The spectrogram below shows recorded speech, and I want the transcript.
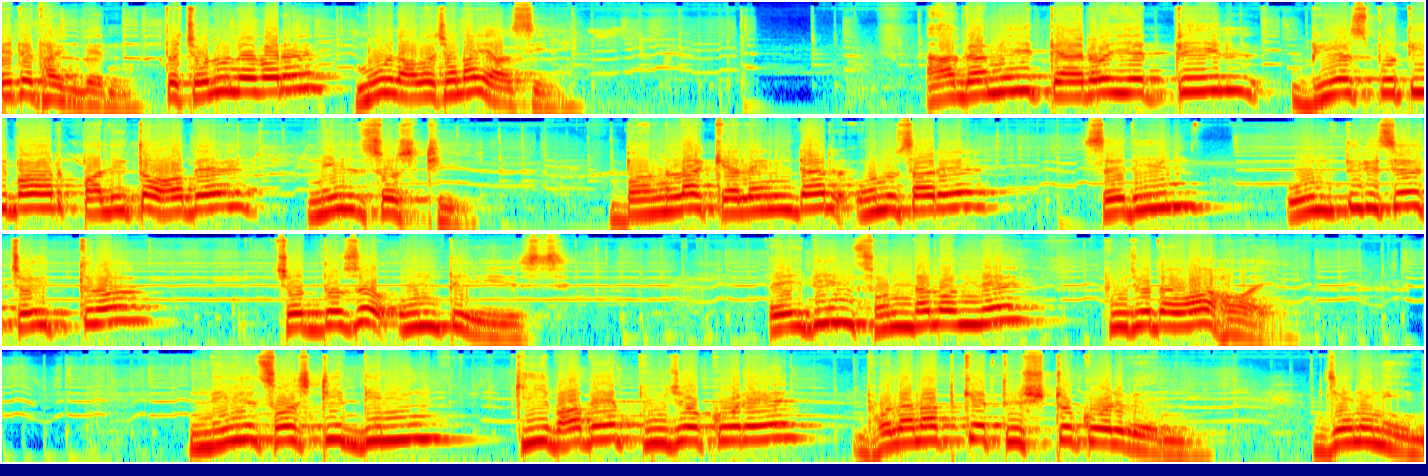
পেতে থাকবেন। তো চলুন এবারে মূল আলোচনায় আসি। আগামী তেরোই এপ্রিল বৃহস্পতিবার পালিত হবে নীল ষষ্ঠী। বাংলা ক্যালেন্ডার অনুসারে সেদিন উনত্রিশে চৈত্র চোদ্দোশো উনত্রিশ। এই দিন সন্ধ্যালগ্নে পুজো দেওয়া হয়। নীল ষষ্ঠীর দিন কীভাবে পুজো করে ভোলানাথকে তুষ্ট করবেন, জেনে নিন।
